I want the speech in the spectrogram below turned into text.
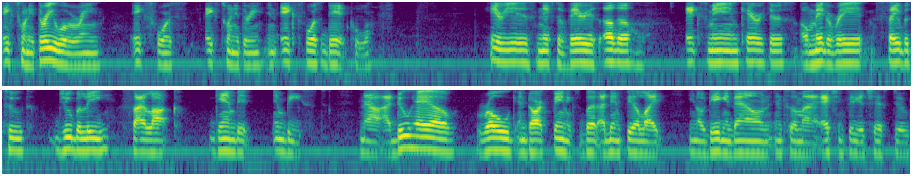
X-23 Wolverine, X-Force X-23, and X-Force Deadpool. Here he is next to various other X-Men characters, Omega Red, Sabretooth, Jubilee, Psylocke, Gambit, and Beast. Now, I do have Rogue and Dark Phoenix, but I didn't feel like, you know, digging down into my action figure chest to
